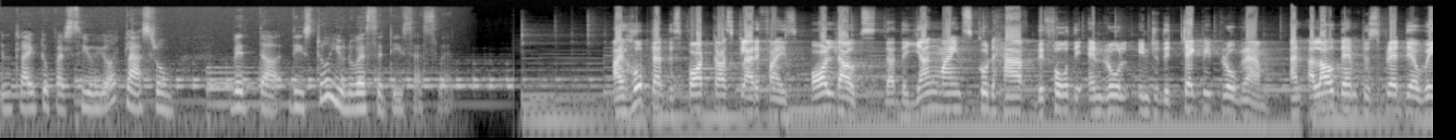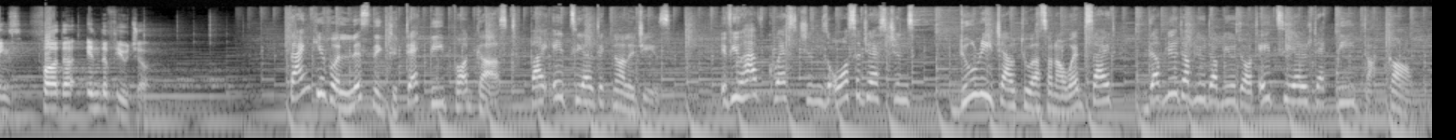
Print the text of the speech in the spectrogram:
and try to pursue your classroom with uh, these two universities as well. I hope that this podcast clarifies all doubts that the young minds could have before they enroll into the TechBee program and allow them to spread their wings further in the future. Thank you for listening to TechBee podcast by HCL Technologies. If you have questions or suggestions, do reach out to us on our website www.hcltechbee.com.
